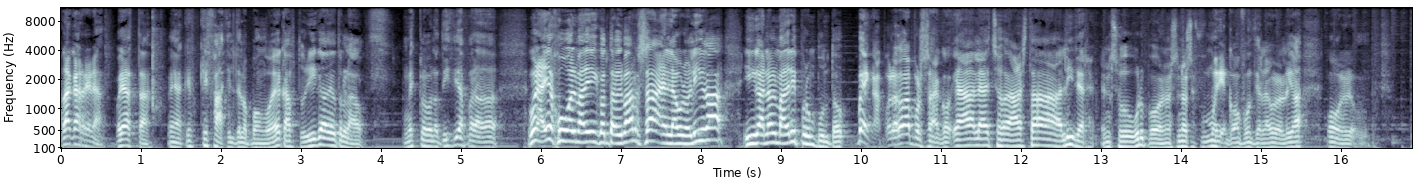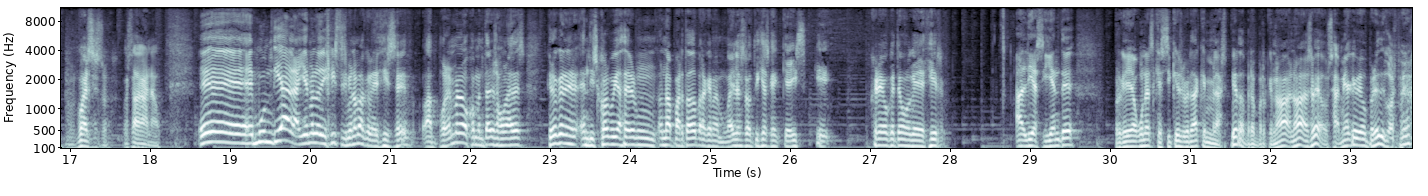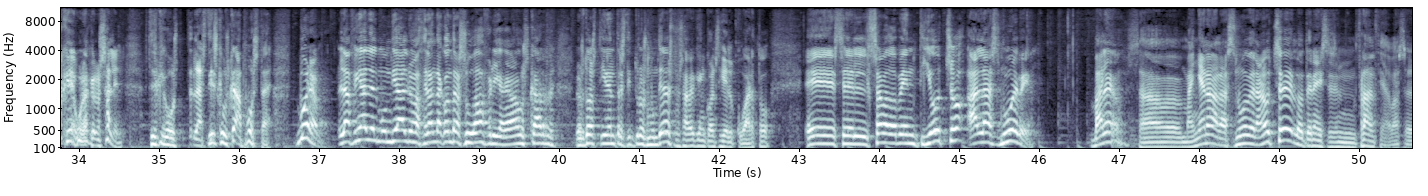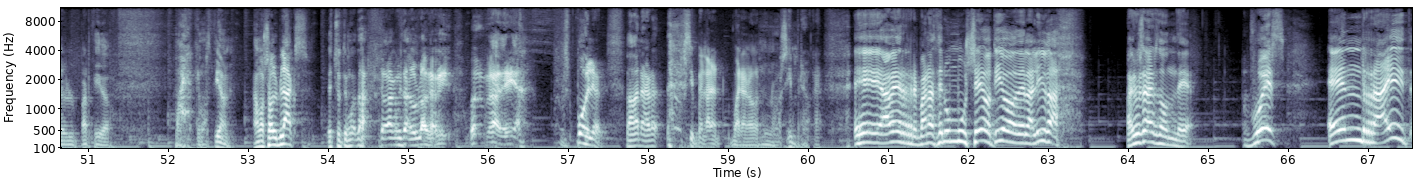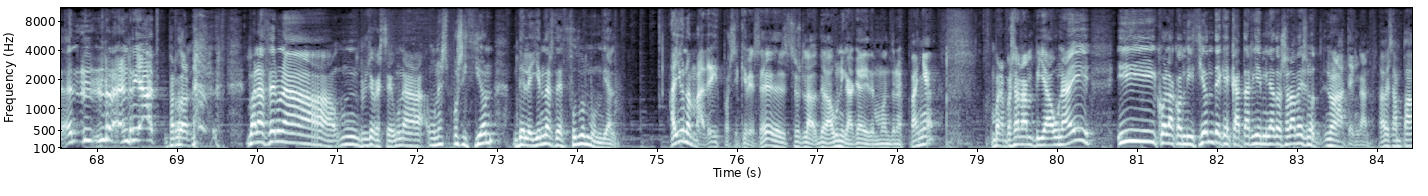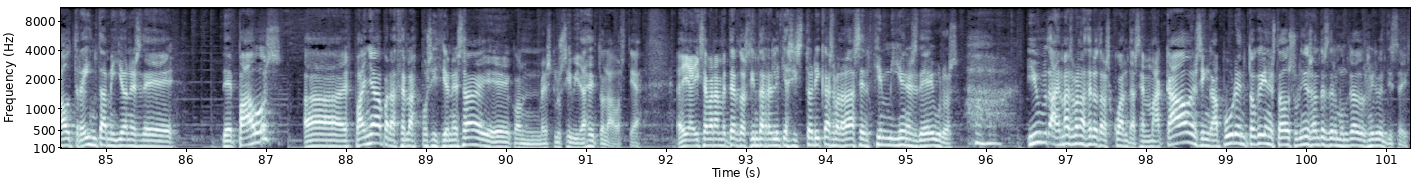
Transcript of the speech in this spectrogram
La carrera. Pues ya está. Venga, qué, fácil te lo pongo, ¿eh? Capturica de otro lado. Mezclo noticias para... Bueno, ayer jugó el Madrid contra el Barça en la Euroliga y ganó el Madrid por un punto. Venga, pues lo va por saco. Ya le ha hecho... Ahora está líder en su grupo. No sé, no sé muy bien cómo funciona la Euroliga. Pues, pues eso, pues ha ganado. Eh, mundial, ayer me lo dijisteis, menos mal que me decís, ¿eh? A ponerme en los comentarios alguna vez. Creo que en, Discord voy a hacer un, apartado para que me pongáis las noticias que, que creo que tengo que decir al día siguiente. Porque hay algunas que sí que es verdad que me las pierdo, pero porque no, no las veo. O sea, mira que veo periódicos, pero es que hay algunas que no salen. Tienes que, las tienes que buscar a posta. Bueno, la final del Mundial, Nueva Zelanda contra Sudáfrica, que van a buscar. Los dos tienen tres títulos mundiales, pues a ver quién consigue el cuarto. Es el sábado 28 a las 9. ¿Vale? O sea, mañana a las 9 de la noche lo tenéis en Francia, va a ser el partido. Qué emoción. Vamos All Blacks. De hecho, tengo, la camiseta de All Blacks aquí. Madre mía. Spoiler, va a ganar. Siempre ganan. Bueno, no, no siempre. Eh, a ver, van a hacer un museo, tío, de la liga. ¿A qué no sabes dónde? Pues en Raid, en, en Riyadh, perdón, van a hacer una, yo qué sé, una, una, exposición de leyendas de fútbol mundial. Hay una en Madrid, por si quieres, ¿eh? Eso es la, de la única que hay de momento en España. Bueno, pues ahora han pillado una ahí y con la condición de que Qatar y Emiratos Árabes no, no la tengan, ¿sabes? Han pagado 30 millones de, de pavos a España para hacer la exposición esa eh, con exclusividad y toda la hostia. Y ahí se van a meter 200 reliquias históricas valoradas en 100 millones de euros. Y además van a hacer otras cuantas, en Macao, en Singapur, en Tokio y en Estados Unidos antes del Mundial 2026.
